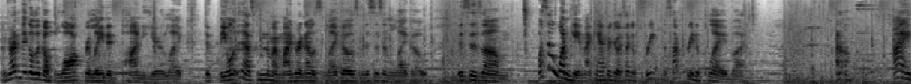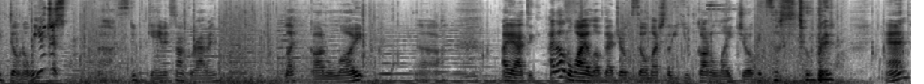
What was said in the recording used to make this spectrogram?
I'm trying to think of like a block-related pun here. Like, the, the only thing that's coming to my mind right now is Legos, and this isn't Lego. This is, um, what's that one game? I can't figure out. It's like a free, it's not free to play, but I don't know. I don't know. Will you just... Ugh, stupid game. It's not grabbing. Like, got a light. Uh, I had to... I don't know why I love that joke so much, the you got a light joke. It's so stupid. And...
